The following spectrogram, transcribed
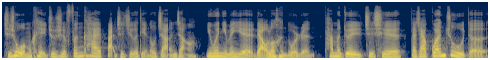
其实我们可以就是分开把这几个点都讲一讲，因为你们也聊了很多人，他们对这些大家关注的。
